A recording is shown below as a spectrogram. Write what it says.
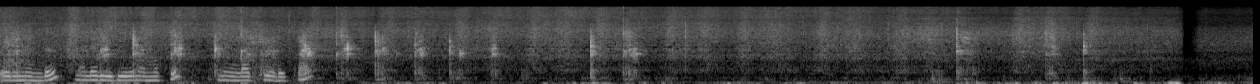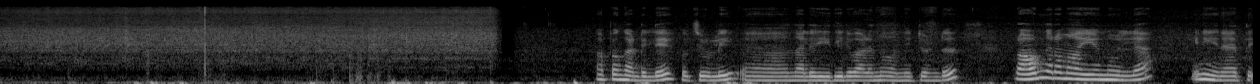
വരുന്നുണ്ട്. നല്ല രീതിയിൽ നമുക്ക് ഇളക്കിയെടുക്കാം. അപ്പം കണ്ടില്ലേ കൊച്ചുള്ളി നല്ല രീതിയിൽ വഴന്ന് വന്നിട്ടുണ്ട്. ബ്രൗൺ നിറമായൊന്നുമില്ല ഇനി ഇതിനകത്ത്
